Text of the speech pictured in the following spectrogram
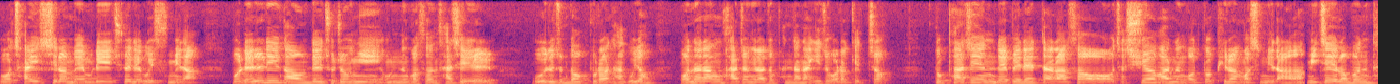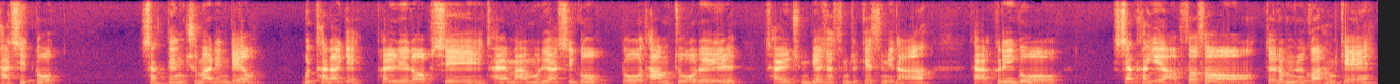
또 차익 실현 매물이 출회되고 있습니다. 뭐 랠리 가운데 조정이 없는 것은 사실 오히려 좀 더 불안하고요. 원활한 과정이라 좀 판단하기 좀 어렵겠죠. 높아진 레벨에 따라서 자, 쉬어가는 것도 필요한 것입니다. 이제 여러분 다시 또 시작된 주말인데요. 무탈하게 별일 없이 잘 마무리하시고 또 다음 주 월요일 잘 준비하셨으면 좋겠습니다. 자, 그리고 시작하기에 앞서서 자, 여러분들과 함께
